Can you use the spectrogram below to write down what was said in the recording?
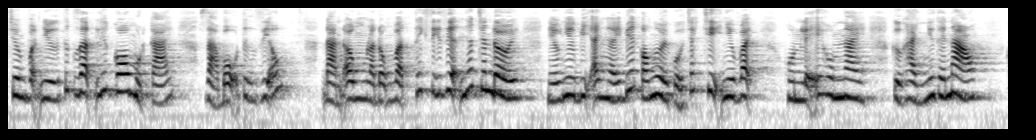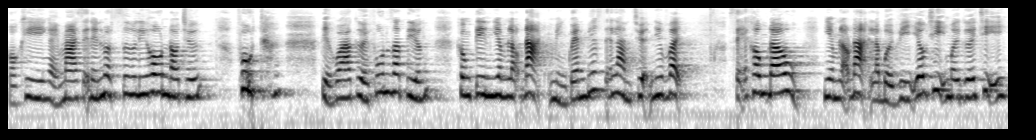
Trương Vận Như tức giận liếc cô một cái, giả bộ tự diễu. Đàn ông là động vật thích sĩ diện nhất trên đời. Nếu như bị anh ấy biết có người của trách chị như vậy, hôn lễ hôm nay cử hành như thế nào? Có khi ngày mai sẽ đến luật sư ly hôn đó chứ. Phụt! Tiểu Hoa cười phun ra tiếng, không tin nghiêm lão đại mình quen biết sẽ làm chuyện như vậy. Sẽ không đâu, nghiêm lão đại là bởi vì yêu chị mới cưới chị.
